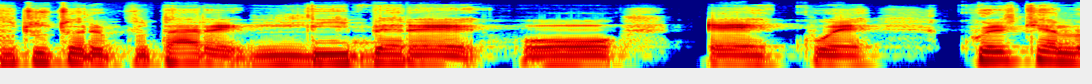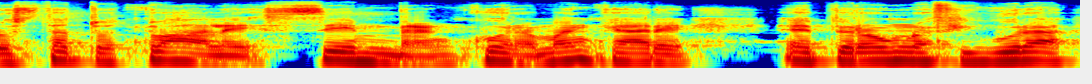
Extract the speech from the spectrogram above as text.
potuto reputare libere o eque. Quel che allo stato attuale sembra ancora mancare è però una figura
